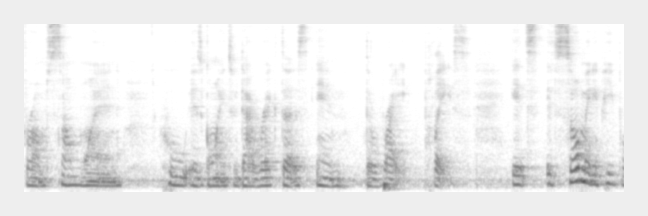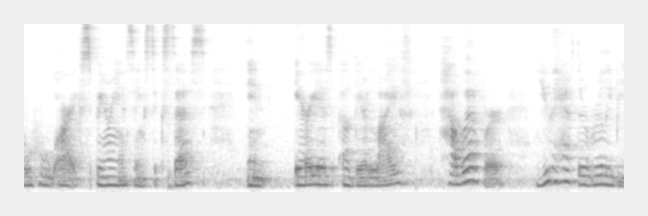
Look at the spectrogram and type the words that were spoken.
from someone who is going to direct us in the right place. it's it's so many people who are experiencing success in areas of their life. However, you have to really be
